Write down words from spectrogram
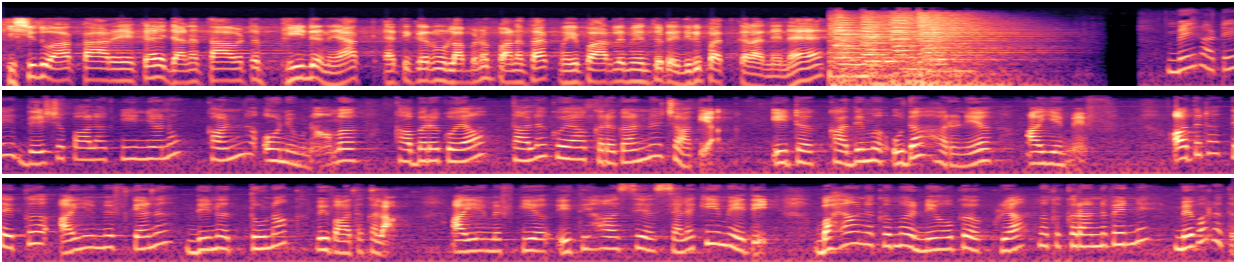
කිසිදු ආකාරයක ජනතාවට පීඩනයක් ඇති කරනු ලබන පනතක් මේ පාර්ලිමේන්තුවට ඉදිරිපත් කරන්නේ නෑ. මේ රටේ දේශපාලඥයින් යනු කන්න ඕනෙ වුණාම කබර ගොයා තල ගොයා කරගන්න ජාතියක්. ඊට කදිම උදාහරණය IMF. අදටත් එක්ක IMF ගැන දින තුනක් විවාද කළා. IMF කිය ඉතිහාසය සැලකීමේදී භයානකම නියෝග ක්‍රියාත්මක කරන්න වෙන්නේ මෙවරද.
